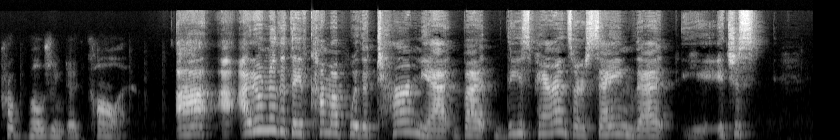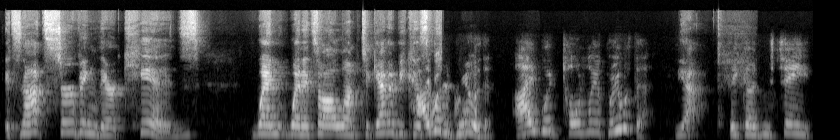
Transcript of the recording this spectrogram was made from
proposing to call it? Uh, I I don't know that they've come up with a term yet, but these parents are saying that it just it's not serving their kids when when it's all lumped together because I would agree with it. I would totally agree with that yeah because you see,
